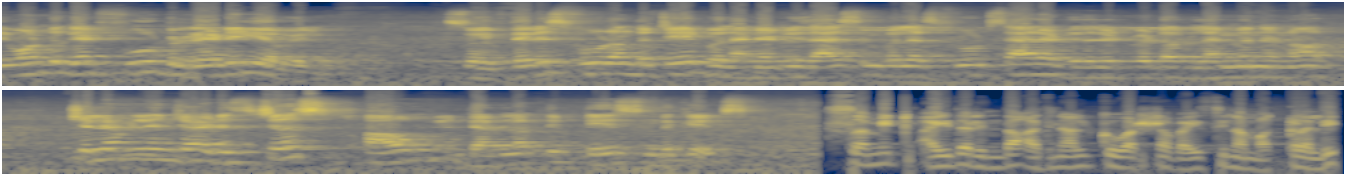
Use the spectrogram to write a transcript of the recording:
They want to get food readily available. So if there is food on the table and it is as simple as fruit salad with a little bit of lemon and all, children will enjoy it. It's just how we develop the taste in the kids. Summit ಐದರಿಂದ ಹದಿನಾಲ್ಕು ವರ್ಷ ವಯಸ್ಸಿನ ಮಕ್ಕಳಲ್ಲಿ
